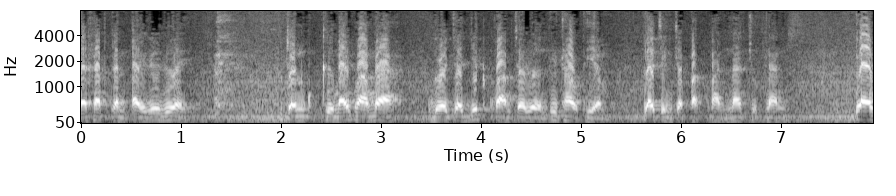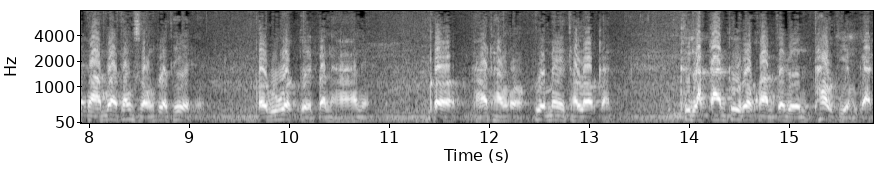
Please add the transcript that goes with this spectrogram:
นะครับกันไปเรื่อยๆ จนคือหมายความว่าโดยจะยึดความเจริญที่เท่าเทียม และจึงจะปักปันณจุดนั้นแปลความว่าทั้งสองประเทศเนี่ยพอรู้ว่าเกิดปัญหาเนี่ยก็หาทางออกเพื่อไม่ทะเลาะกัน คือหลักการทูตเราความเจริญเท่าเทียมกัน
